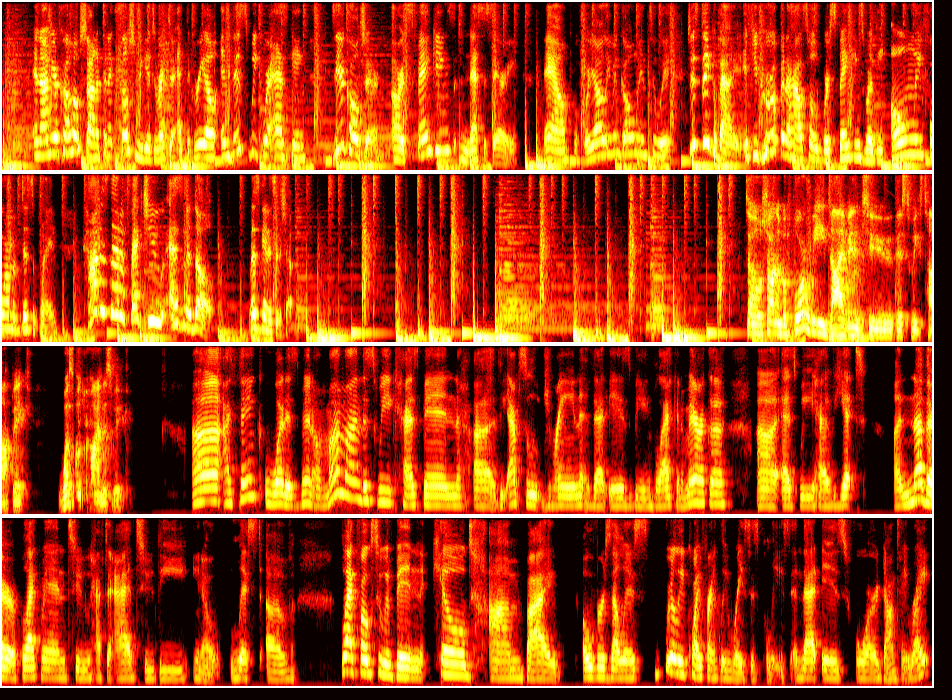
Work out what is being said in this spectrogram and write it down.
And I'm your co-host, Shauna Pinnock, social media director at The Grio. And this week we're asking, Dear Culture, are spankings necessary? Now, before y'all even go into it, just think about it. If you grew up in a household where spankings were the only form of discipline, how does that affect you as an adult? Let's get into the show. So, Shauna, before we dive into this week's topic, what's on your mind this week? Uh, I think what has been on my mind this week has been uh, the absolute drain that is being Black in America, uh, as we have yet another Black man to have to add to the you know list of Black folks who have been killed um, by overzealous, really quite frankly, racist police, and that is for Daunte Wright,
